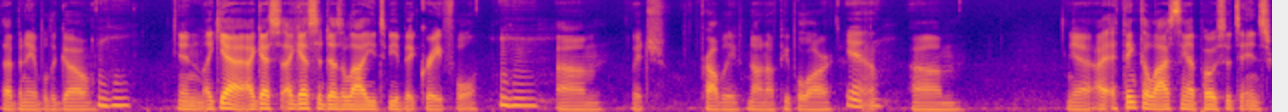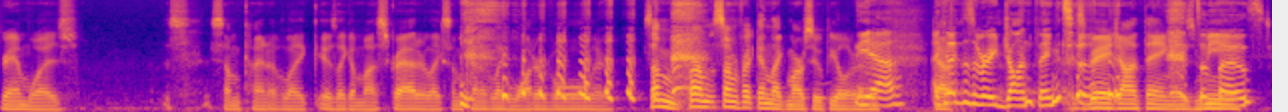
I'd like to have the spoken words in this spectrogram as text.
that I've been able to go, Mm-hmm. and like yeah, I guess I guess it does allow you to be a bit grateful, Mm-hmm. um, which probably not enough people are. yeah Um, yeah, I, I think the last thing I posted to Instagram was some kind of like it was like a muskrat or like some kind of like water vole or some from some freaking like marsupial or whatever. yeah i feel like this is a very Jon thing to, It's a very Jon thing. Is me post.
